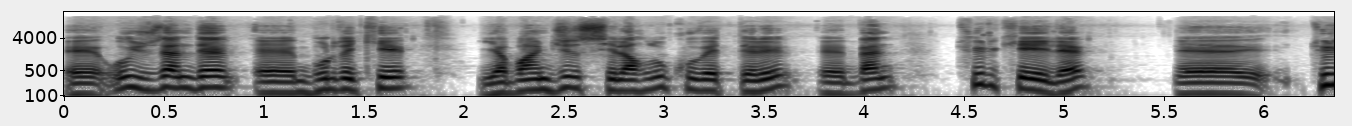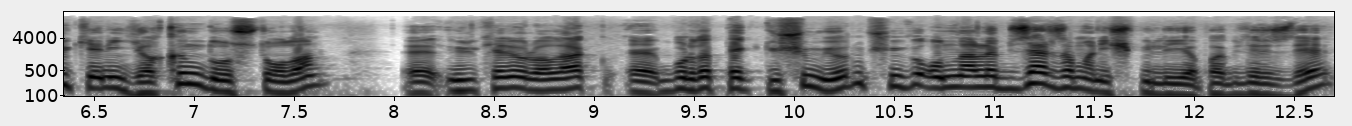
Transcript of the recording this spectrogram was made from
E, o yüzden de e, buradaki yabancı silahlı kuvvetleri e, ben Türkiye ile e, Türkiye'nin yakın dostu olan e, ülkeler olarak e, burada pek düşünmüyorum. Çünkü onlarla biz her zaman işbirliği yapabiliriz diye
